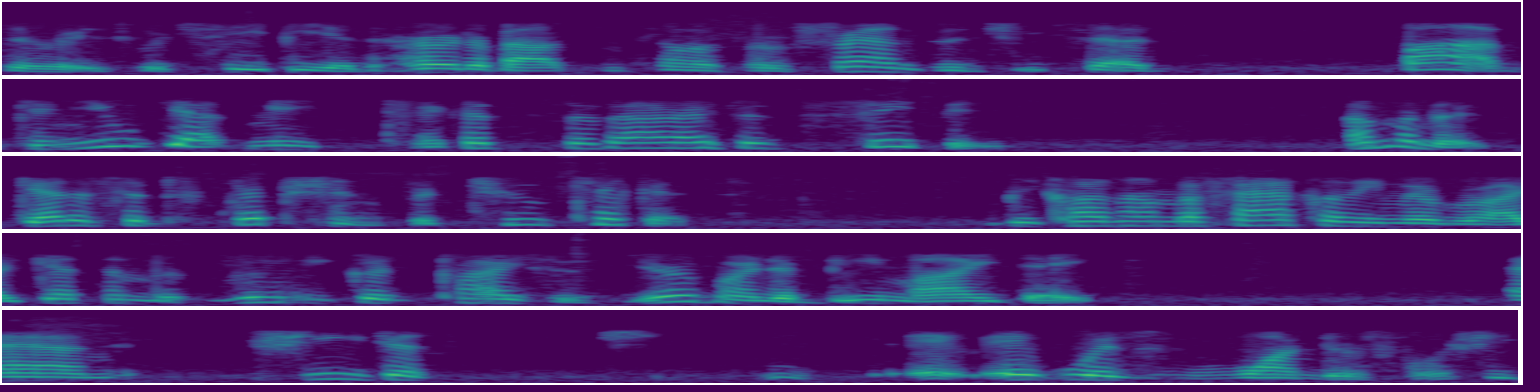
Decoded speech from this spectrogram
series which Cipe had heard about from some of her friends, and she said, "Bob, can you get me tickets to that?" I said, "Cipe, I'm going to get a subscription for two tickets." because I'm a faculty member, I get them at really good prices. You're going to be my date. And she just, she, it, it, was wonderful. She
